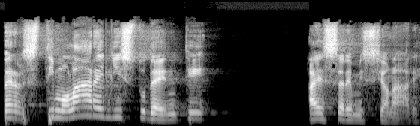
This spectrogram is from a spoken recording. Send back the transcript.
per stimolare gli studenti a essere missionari.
